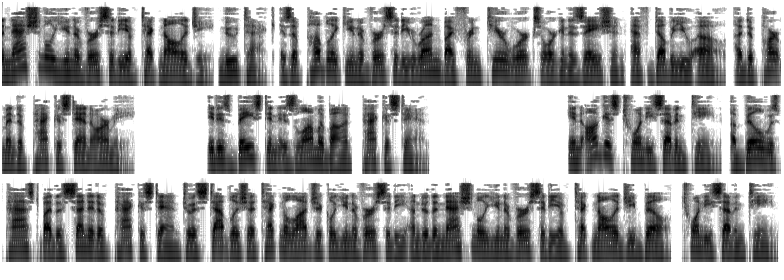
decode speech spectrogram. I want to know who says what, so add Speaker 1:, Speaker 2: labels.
Speaker 1: The National University of Technology is a public university run by Frontier Works Organization FWO, a department of Pakistan Army. It is based in Islamabad, Pakistan. In August 2017, a bill was passed by the Senate of Pakistan to establish a technological university under the National University of Technology Bill, 2017.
